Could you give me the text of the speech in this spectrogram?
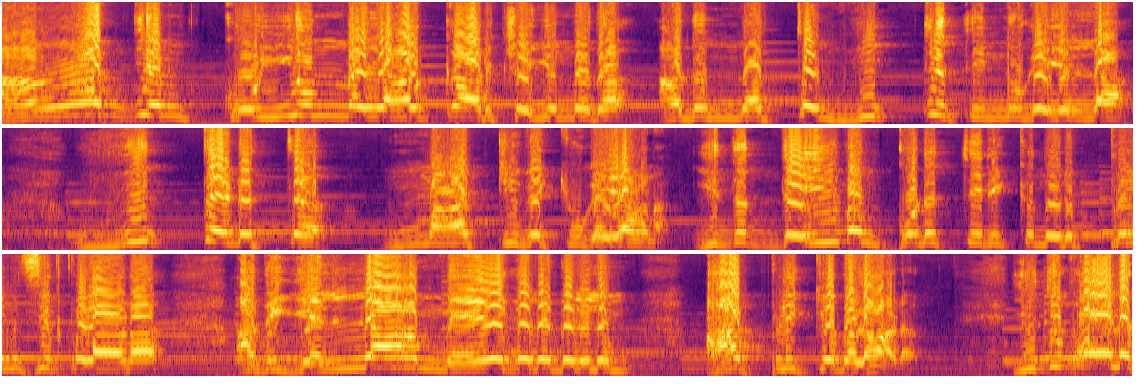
ആദ്യം കൊയ്യുന്ന ആൾക്കാർ ചെയ്യുന്നത് അത് മൊത്തം വിറ്റ് തിന്നുകയല്ല വിത്തെടുത്ത് മാറ്റിവെക്കുകയാണ്. ഇത് ദൈവം കൊടുത്തിരിക്കുന്ന ഒരു പ്രിൻസിപ്പിളാണ് അത് എല്ലാ മേഖലകളിലും ആപ്ലിക്കബിൾ ആണ്. ഇതുപോലെ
